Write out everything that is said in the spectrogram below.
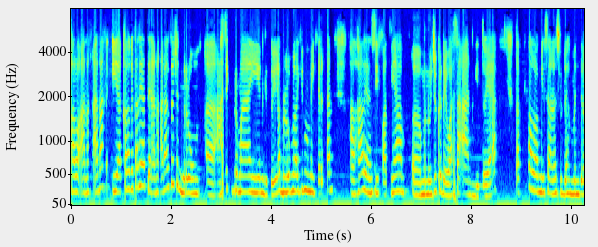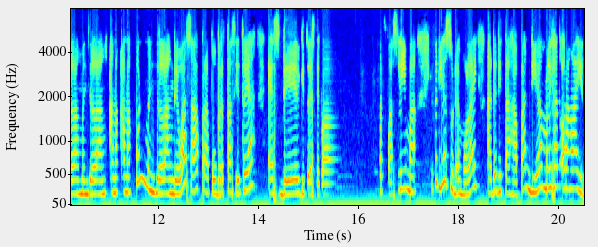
kalau anak-anak ya kalau kita lihat ya anak-anak itu cenderung eh, asik bermain gitu ya. Belum lagi memikirkan hal-hal yang sifatnya eh, menuju kedewasaan gitu ya. Tapi kalau misalnya sudah menjelang menjelang anak-anak pun menjelang dewasa prapubertas itu ya SD gitu SD kelas kelas 5 itu dia sudah mulai ada di tahapan dia melihat orang lain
